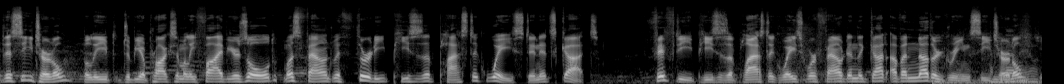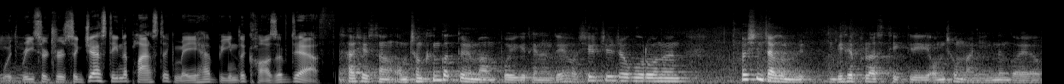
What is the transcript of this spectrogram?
The sea turtle, believed to be approximately five years old, was found with 30 pieces of plastic waste in its gut. 50 pieces of plastic waste were found in the gut of another green sea turtle, with researchers suggesting the plastic may have been the cause of death. 사실상 엄청 큰 것들만 보이게 되는데요. 실질적으로는 훨씬 작은 미세 플라스틱들이 엄청 많이 있는 거예요.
